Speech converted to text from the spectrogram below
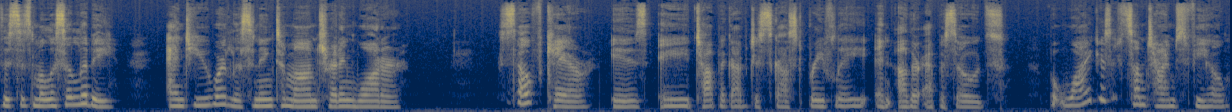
this is Melissa Libby, and you are listening to Mom Treading Water. Self care is a topic I've discussed briefly in other episodes, but why does it sometimes feel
